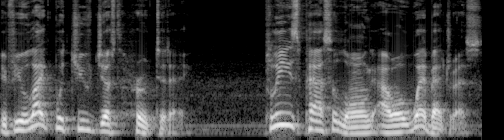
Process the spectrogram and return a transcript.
If you like what you've just heard today, please pass along our web address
